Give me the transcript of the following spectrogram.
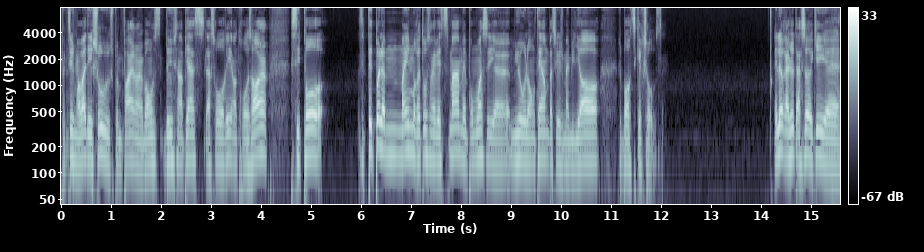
Fait que, tu sais, je m'en vais à des shows, je peux me faire un bon 200 pièces la soirée en 3 heures. C'est pas c'est peut-être pas le même retour sur investissement, mais pour moi, c'est euh, mieux au long terme parce que je m'améliore, je bâtis quelque chose. Et là, rajoute à ça, ok, euh,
